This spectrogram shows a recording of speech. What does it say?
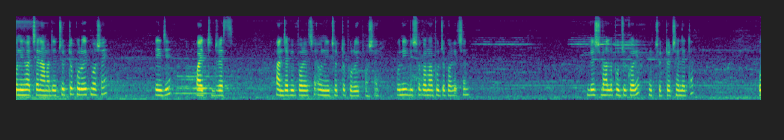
উনি হচ্ছেন আমাদের ছোট্ট পুরোহিত মশাই। এই যে হোয়াইট ড্রেস পাঞ্জাবি পরেছে উনি ছোট্ট পুরোহিত মশাই। উনি বিশ্বকর্মা পুজো করেছেন। বেশ ভালো পুজো করে এই ছোট্ট ছেলেটা। ও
